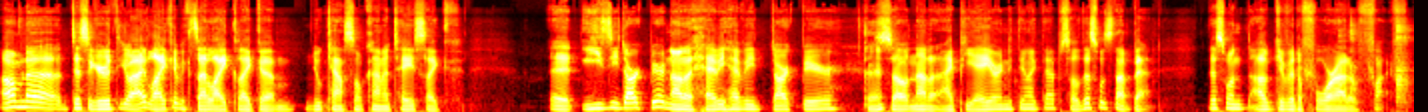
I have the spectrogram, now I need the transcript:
I'm gonna disagree with you. I like it because I like like um Newcastle kind of tastes like an easy dark beer, not a heavy heavy dark beer. Okay. So not an IPA or anything like that. So this one's not bad. This one I'll give it a four out of five.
